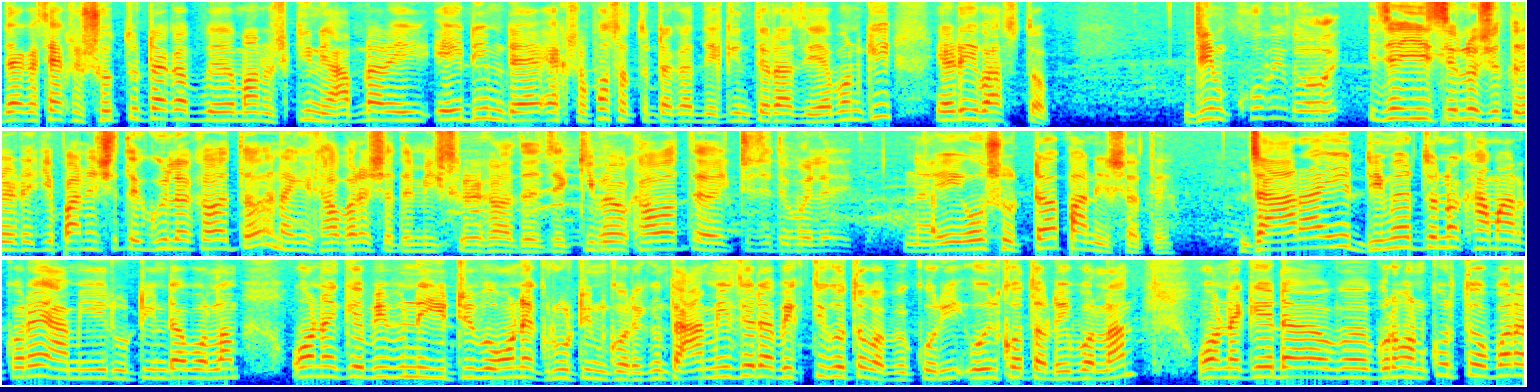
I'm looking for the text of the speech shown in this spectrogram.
দেখা গেছে একশো সত্তর টাকা মানুষ কিনে, আপনার এই এই ডিমটা একশো পঁচাত্তর টাকা দিয়ে কিনতে রাজি। এমনকি এটাই বাস্তব। ডিম খুবই তো এই যে ই সেল ওষুধটা এটা কি পানির সাথে গুলা খাওয়াতে হয় নাকি খাবারের সাথে মিক্স করে খাওয়াতে হয়? যে কীভাবে খাওয়াতে হয় একটু যদি বলে না এই ওষুধটা পানির সাথে। যারা এই ডিমের জন্য খামার করে আমি এই রুটিনটা বললাম অনেকে বিভিন্ন ইউটিউবে অনেক রুটিন করে কিন্তু আমি যেটা ব্যক্তিগতভাবে করি ওই কথাটাই বললাম অনেকে এটা গ্রহণ করতেও পারে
